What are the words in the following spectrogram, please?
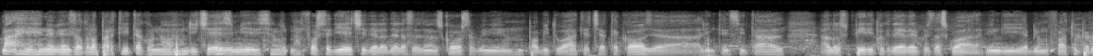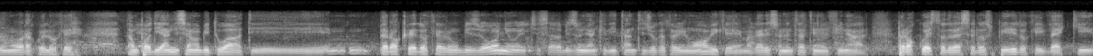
Ma eh, noi abbiamo iniziato la partita con undicesimi, forse dieci della, della, stagione scorsa, quindi un po' abituati a certe cose, all'intensità, allo spirito che deve avere questa squadra, quindi abbiamo fatto per un'ora quello che da un po' di anni siamo abituati, però credo che avremo bisogno e ci sarà bisogno anche di tanti giocatori nuovi che magari sono entrati nel finale, però questo deve essere lo spirito che i vecchi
